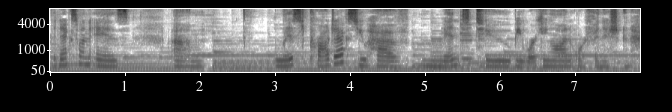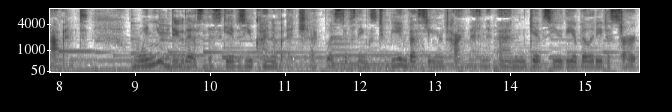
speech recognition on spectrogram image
The next one is um, list projects you have meant to be working on or finish and haven't. When you do this, this gives you kind of a checklist of things to be investing your time in and gives you the ability to start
